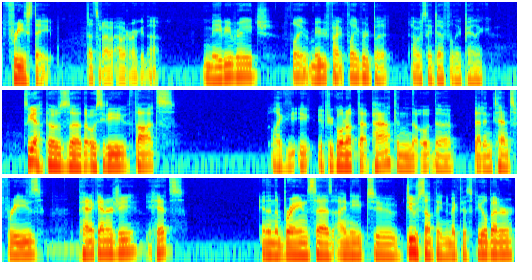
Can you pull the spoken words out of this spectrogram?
freeze state. That's what I, I would argue that. Maybe rage flavor, maybe fight flavored, but I would say definitely panic. So yeah, those uh, the OCD thoughts. Like if you're going up that path and the the that intense freeze, panic energy hits, and then the brain says i need to do something to make this feel better.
